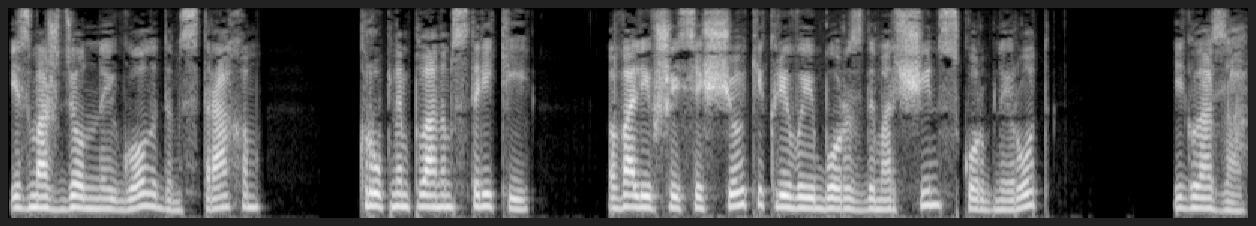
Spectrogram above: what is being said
изможденные голодом, страхом, крупным планом старики, валившиеся щеки, кривые борозды морщин, скорбный рот и глаза.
